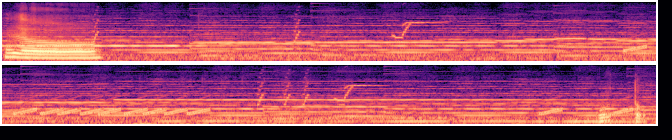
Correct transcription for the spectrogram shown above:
Hello. What the?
